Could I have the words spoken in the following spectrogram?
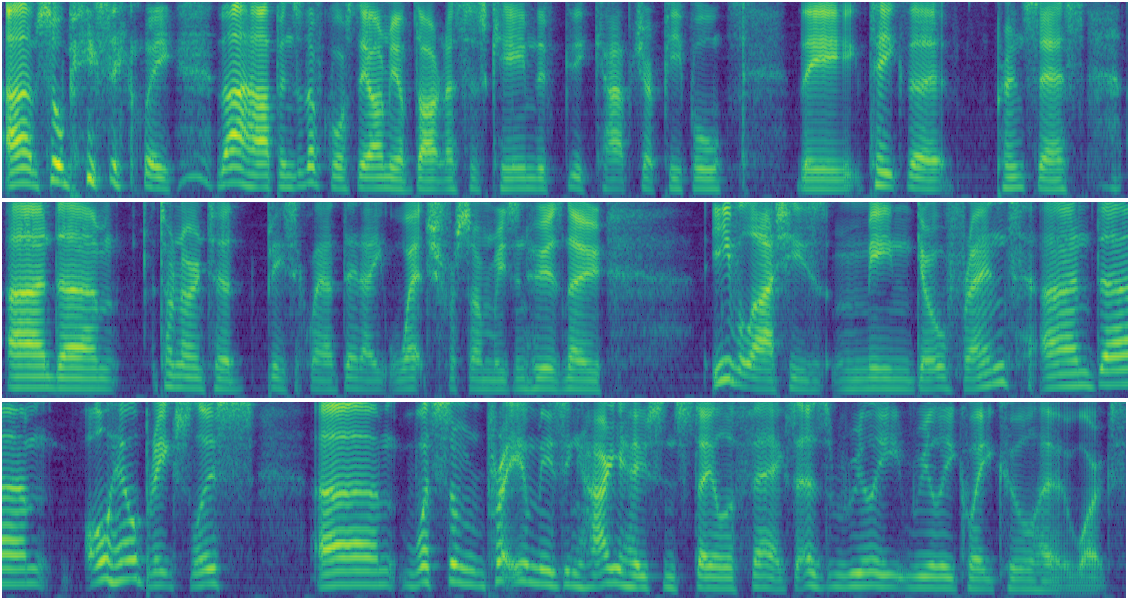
Um, so basically, that happens, and of course, the army of darkness has came. They, they capture people. They take the princess and um, turn her into basically a deadite witch for some reason, who is now Evil Ash's main girlfriend, and um, all hell breaks loose. Um, with some pretty amazing Harryhausen style effects. It is really, really quite cool how it works.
